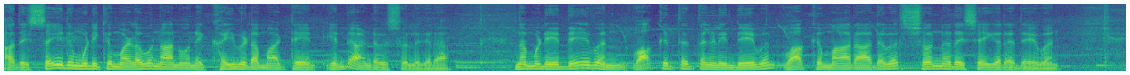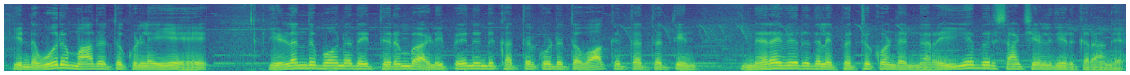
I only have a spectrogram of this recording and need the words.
அதை செய்து முடிக்கும் அளவு நான் உன்னை கைவிட மாட்டேன் என்று ஆண்டவர் சொல்லுகிறார். நம்முடைய தேவன் வாக்குத்தத்தங்களின் தேவன் வாக்கு மாறாதவர் சொன்னதை செய்கிற தேவன். இந்த ஒரு மாதத்துக்குள்ளேயே இழந்து போனதை திரும்ப அளிப்பேன் என்று கத்தர் கொடுத்த வாக்கு தத்தத்தின் நிறைவேறுதலை பெற்றுக்கொண்ட நிறைய பேர் சாட்சி எழுதியிருக்கிறாங்க.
